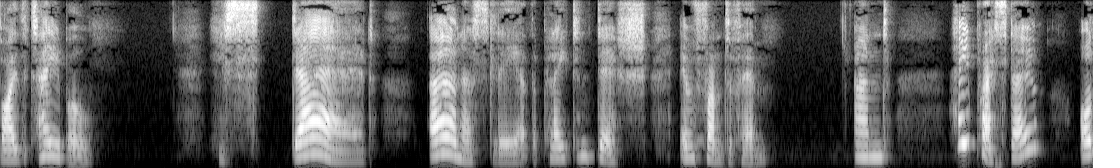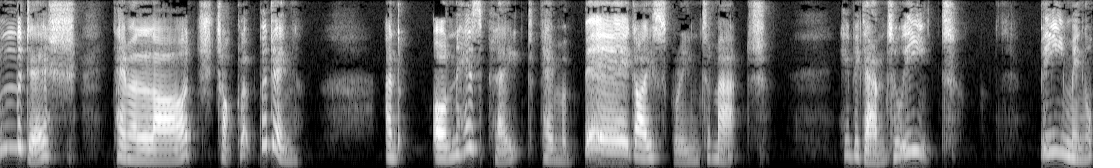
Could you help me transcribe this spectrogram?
by the table. He stared earnestly at the plate and dish in front of him. And, hey presto, on the dish came a large chocolate pudding, on his plate came a big ice cream to match. He began to eat, beaming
